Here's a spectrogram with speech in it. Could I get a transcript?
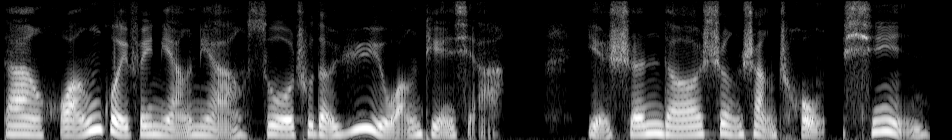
但皇贵妃娘娘所出的誉王殿下，也深得圣上宠信。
